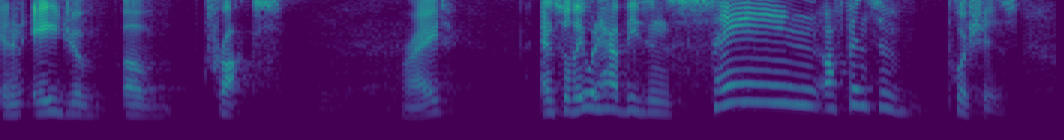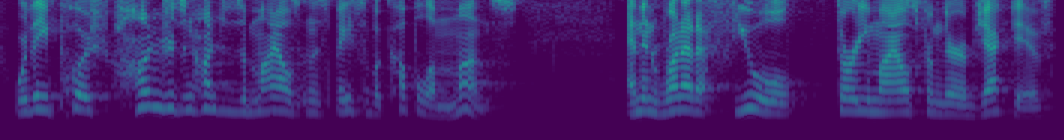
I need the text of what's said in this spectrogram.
in an age of, of trucks, right? And so they would have these insane offensive pushes where they push hundreds and hundreds of miles in the space of a couple of months and then run out of fuel 30 miles from their objective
